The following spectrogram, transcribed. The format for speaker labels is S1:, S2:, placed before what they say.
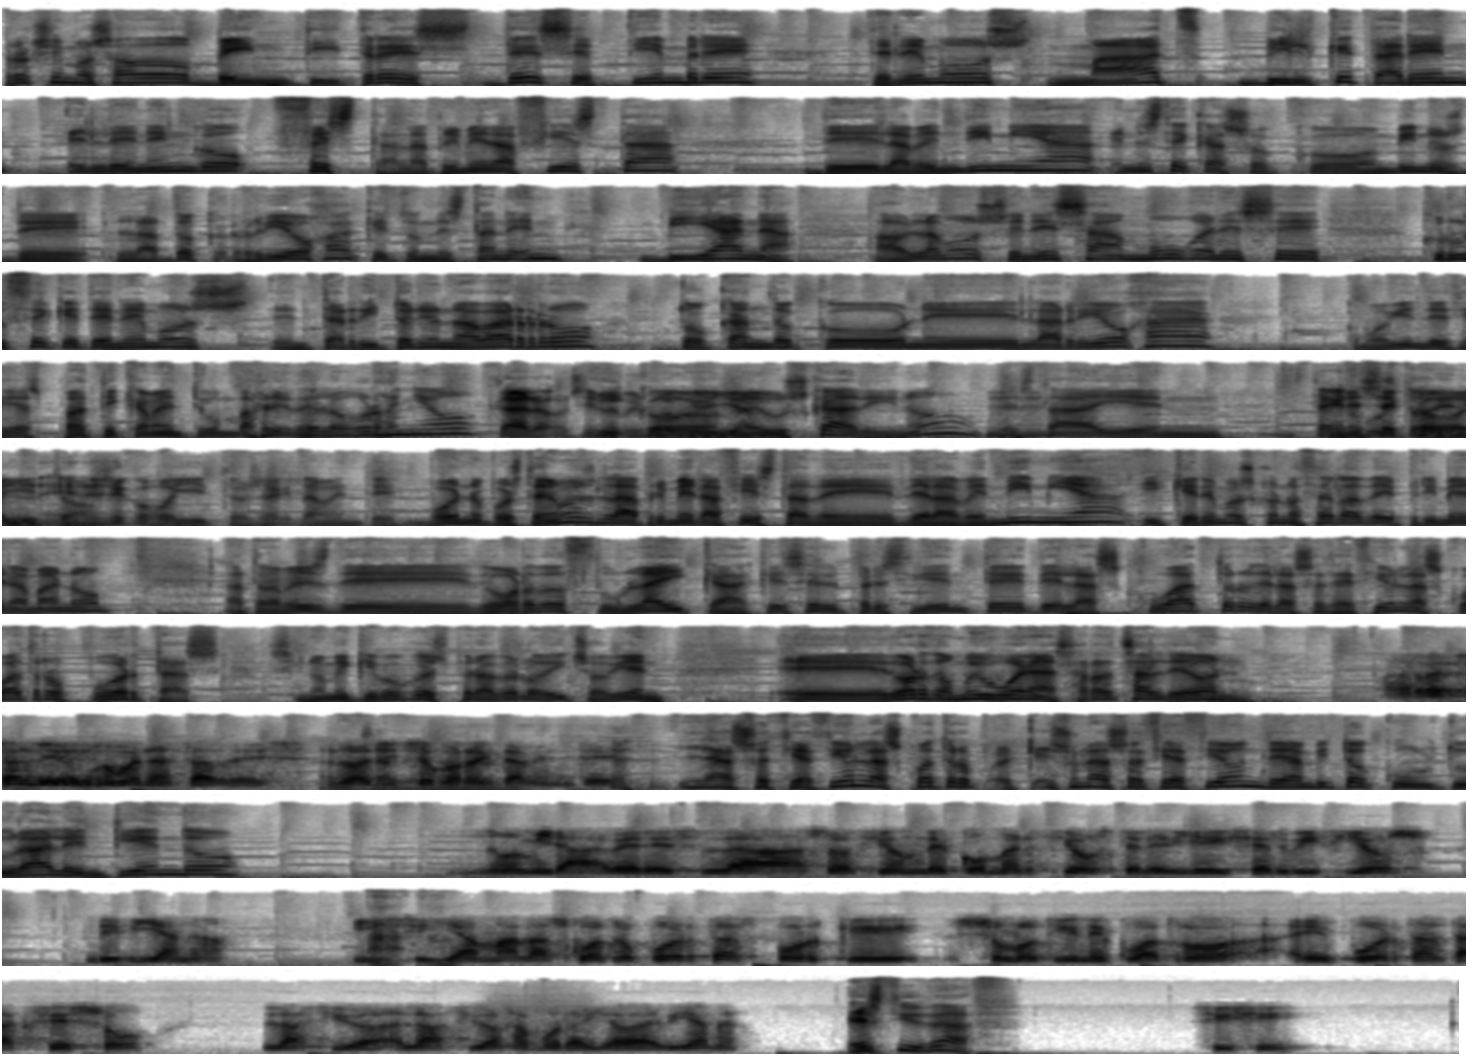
S1: Próximo sábado 23 de septiembre tenemos Maat Bilketaren Lenengo Festa, la primera fiesta de la vendimia, en este caso con vinos de la DOC Rioja, que es donde están en Viana. Hablamos en esa muga, en ese cruce que tenemos en territorio navarro, tocando con eh, La Rioja como bien decías, prácticamente un barrio de Logroño
S2: claro,
S1: y con Euskadi, ¿no? Está ahí en, ese cogollito.
S2: En, ese cogollito, exactamente.
S1: Bueno, pues tenemos la primera fiesta de, la vendimia y queremos conocerla de primera mano a través de Eduardo Zulaika, que es el presidente de las cuatro de la asociación Las Cuatro Puertas. Si no me equivoco, espero haberlo dicho bien. Eh, Eduardo, muy buenas, Arracha Aldeón.
S3: Arrachaldeón, muy buenas tardes. Lo has dicho correctamente.
S1: La asociación Las Cuatro, es una asociación de ámbito cultural, entiendo.
S3: No, mira, a ver, es la Asociación de Comercio, Hostelería y Servicios de Viana. Y se llama Las Cuatro Puertas porque solo tiene cuatro eh, puertas de acceso la ciudad, la ciudad amurallada de Viana.
S1: ¿Es ciudad?
S3: Sí, sí.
